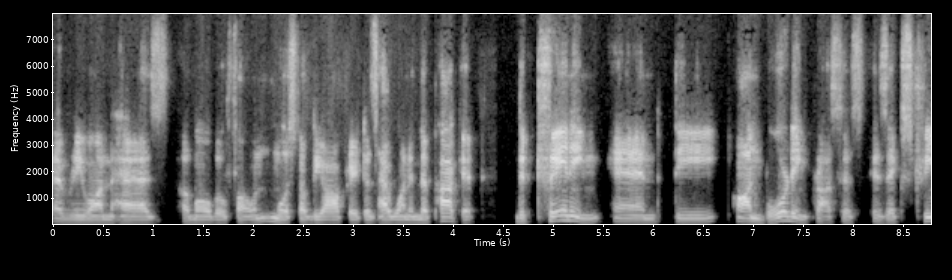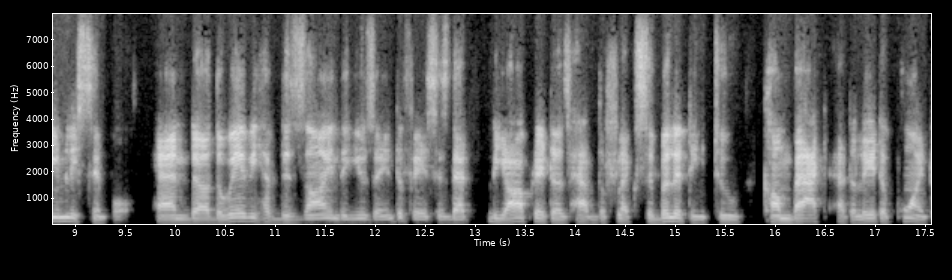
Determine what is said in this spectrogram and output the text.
Everyone has a mobile phone. Most of the operators have one in their pocket. The training and the onboarding process is extremely simple. And uh, the way we have designed the user interface is that the operators have the flexibility to come back at a later point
